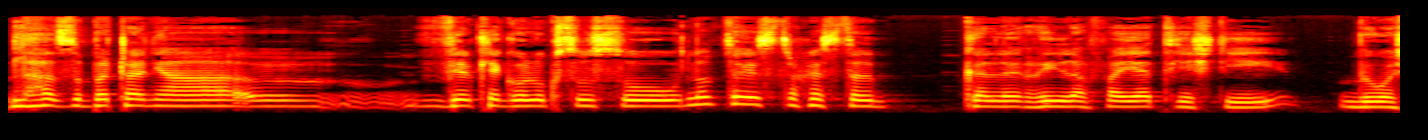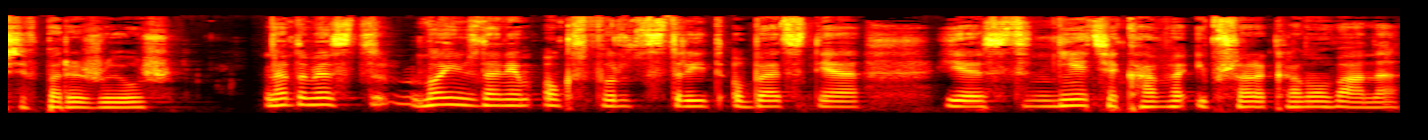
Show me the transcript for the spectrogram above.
dla zobaczenia wielkiego luksusu. No to jest trochę styl Galerii Lafayette, jeśli było się w Paryżu już. Natomiast moim zdaniem Oxford Street obecnie jest nieciekawe i przereklamowane.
